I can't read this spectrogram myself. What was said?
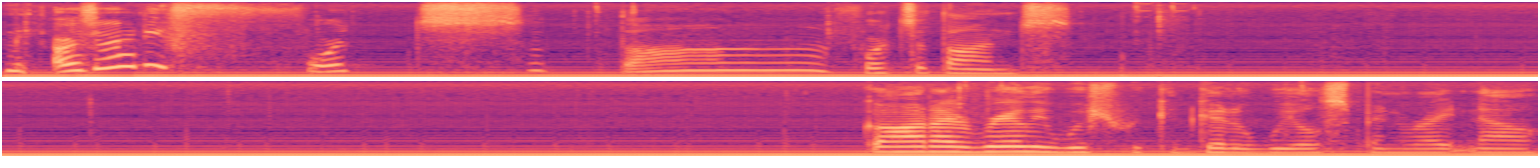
I mean, are there any Forzathon Forzathons? God, I really wish we could get a wheel spin right now.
